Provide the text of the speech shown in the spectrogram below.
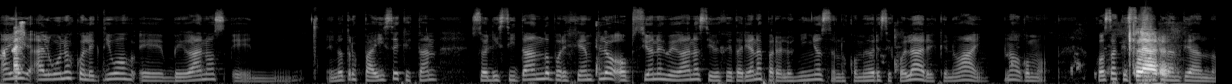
hay, algunos colectivos veganos en, en otros países que están solicitando, por ejemplo, opciones veganas y vegetarianas para los niños en los comedores escolares, que no hay, ¿no? Como cosas que se están planteando.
